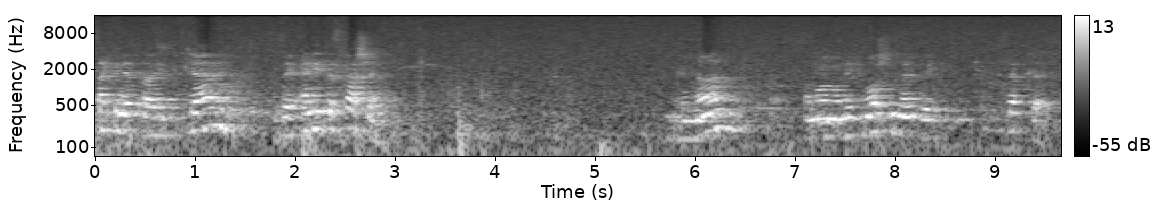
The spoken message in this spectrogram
seconded by Jen. Is there any discussion? Hearing none, someone will make a motion that we accept this.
